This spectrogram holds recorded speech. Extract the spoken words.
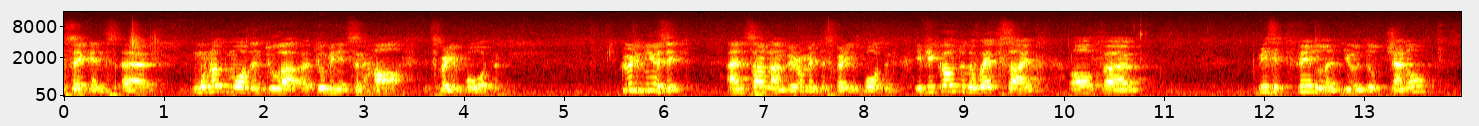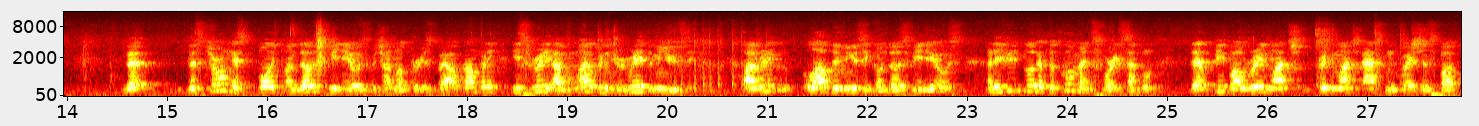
seconds, uh, not more than two, uh, two minutes and a half. It's very important. Good music and sound environment is very important. If you go to the website of uh, Visit Finland YouTube channel, the the strongest point on those videos, which are not produced by our company, is really, in my opinion, really the music. I really love the music on those videos. And if you look at the comments, for example, there people are really much, pretty much asking questions about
